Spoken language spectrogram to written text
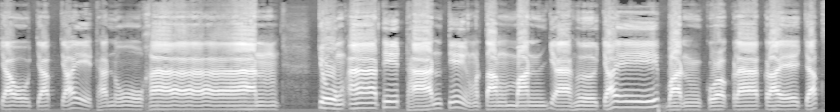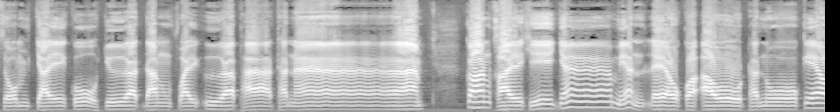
เจ้าจักใจธนูคาน จุงอาทิษฐานติ้งตังมันอย่าเหือใจ บันกลัวกลาไกลจักสมใจกูเจือดังไฟเอื้อพาธนาก้อนไข่ขี้ยาเมียนแล้วก็เอาธนูแก้ว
